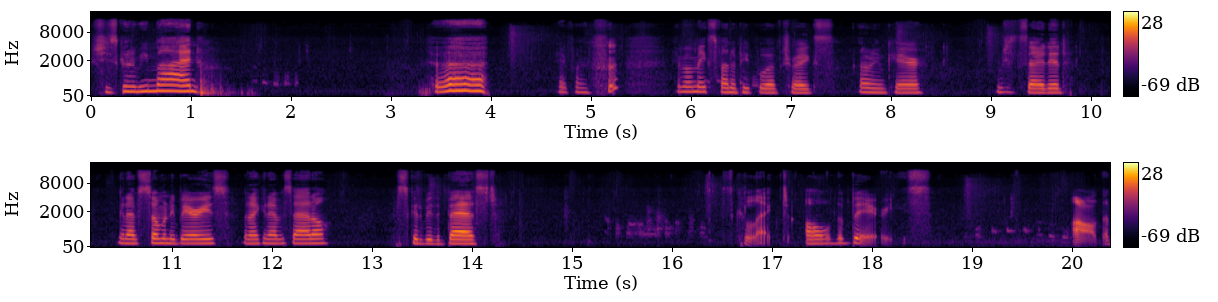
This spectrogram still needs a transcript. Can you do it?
She's gonna be mine. Ah. Everyone, everyone makes fun of people who have trikes. I don't even care. I'm just excited. I'm gonna have so many berries that I can have a saddle. It's gonna be the best. Let's collect all the berries. All the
